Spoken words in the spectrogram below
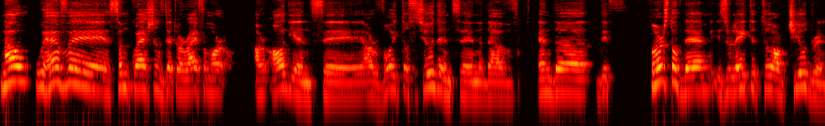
Now we have uh, some questions that arrive from our our audience, uh, our Voitto students, uh, Nadav, and uh, the first of them is related to our children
